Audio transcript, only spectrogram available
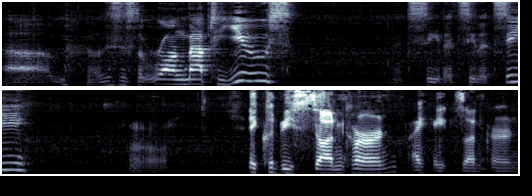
Um, oh, this is the wrong map to use. Let's see. Let's see. Let's see. It could be Sunkern. I hate Sunkern.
